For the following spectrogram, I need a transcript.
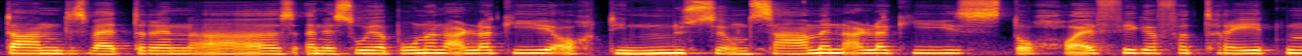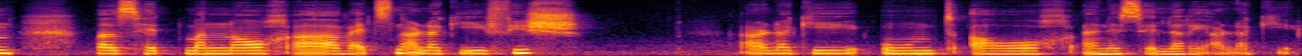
Dann des Weiteren äh, eine Sojabohnenallergie, auch die Nüsse- und Samenallergie ist doch häufiger vertreten. Was hätte man noch? Äh, Weizenallergie, Fischallergie und auch eine Sellerieallergie.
